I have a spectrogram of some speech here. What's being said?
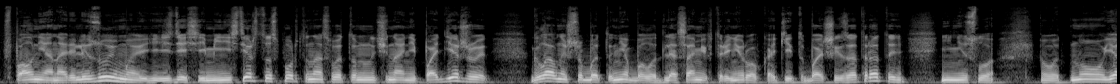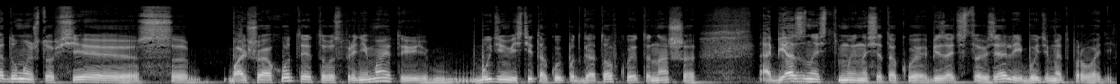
вполне она реализуема, и здесь и Министерство спорта нас в этом начинании поддерживает. Главное, чтобы это не было для самих тренеров какие-то большие затраты не несло. Вот. Но я думаю, что все с большой охотой это воспринимают, и будем вести такую подготовку. Это наша обязанность, мы на себя такое обязательство взяли и будем это проводить.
